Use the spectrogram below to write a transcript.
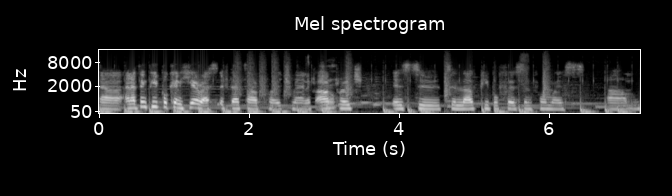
uh, and I think people can hear us if that's our approach, man. If our sure. approach is to to love people first and foremost um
